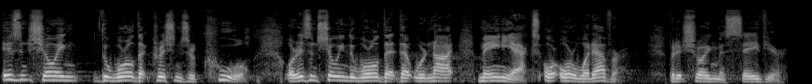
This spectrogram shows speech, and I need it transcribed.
isn't showing the world that Christians are cool or isn't showing the world that, that we're not maniacs or, or whatever, but it's showing them a Savior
